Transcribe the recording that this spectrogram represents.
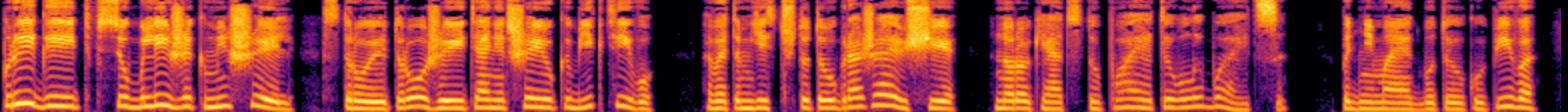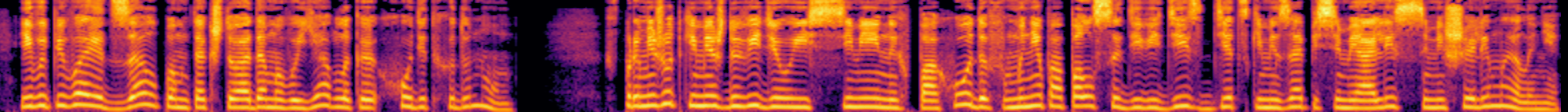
прыгает все ближе к Мишель, строит рожи и тянет шею к объективу. В этом есть что-то угрожающее, но Рокки отступает и улыбается, поднимает бутылку пива и выпивает залпом, так что Адамово яблоко ходит ходуном. В промежутке между видео из семейных походов мне попался DVD с детскими записями Алисы, Мишель и Мелани.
